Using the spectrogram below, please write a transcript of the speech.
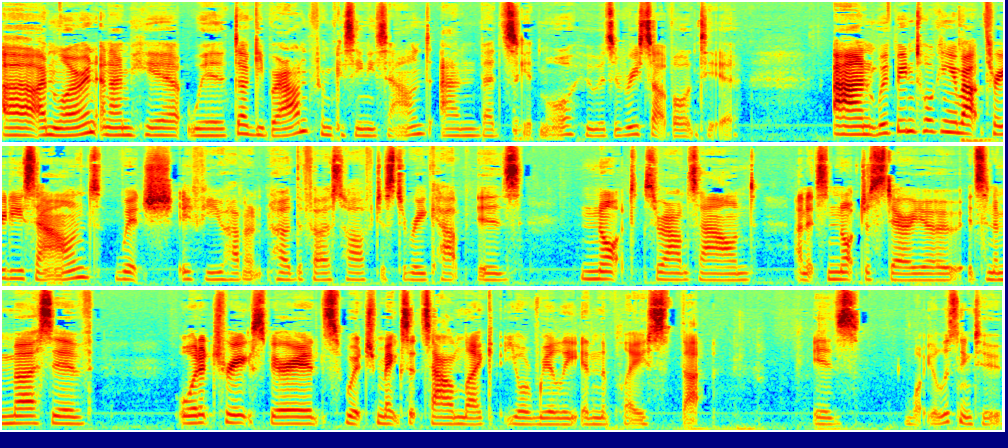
Uh, I'm Lauren, and I'm here with Dougie Brown from Cassini Sound and Ben Skidmore, who is a Restart volunteer. And we've been talking about 3D sound, which, if you haven't heard the first half, just to recap, is not surround sound and it's not just stereo, it's an immersive auditory experience which makes it sound like you're really in the place that is what you're listening to.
